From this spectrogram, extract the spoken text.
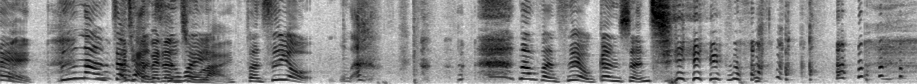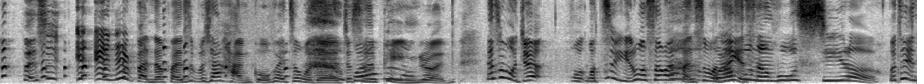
哎、欸。不是，那这样粉丝会粉丝有那 那粉丝有更生气吗？粉丝因为因为日本的粉丝不像韩国会这么的，就是评论。但是我觉得。我我自己如果身为粉丝，我这也是不能呼吸了，我这也是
